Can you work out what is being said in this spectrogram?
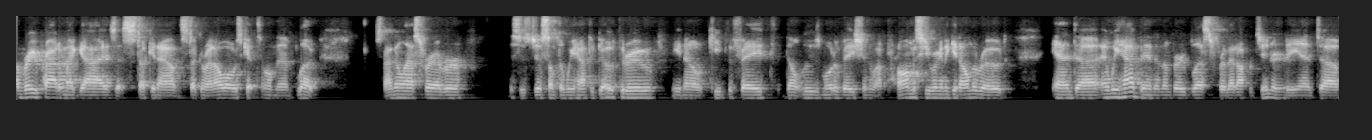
I'm very proud of my guys that stuck it out and stuck around. I always kept telling them, look, it's not going to last forever this is just something we have to go through. You know, keep the faith, don't lose motivation. I promise you, we're going to get on the road, and uh, and we have been, and I'm very blessed for that opportunity. And uh,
